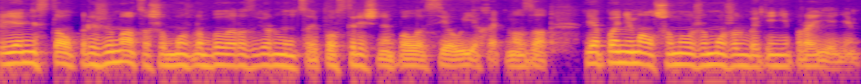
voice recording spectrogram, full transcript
Я не стал прижиматься, чтобы можно было развернуться и по встречной полосе уехать назад. Я понимал, что мы уже, может быть, и не проедем.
